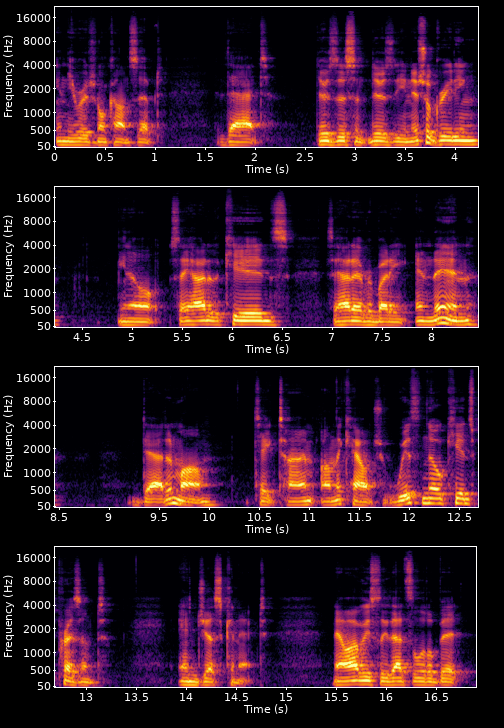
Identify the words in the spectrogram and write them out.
in the original concept that there's this there's the initial greeting you know say hi to the kids say hi to everybody. And then dad and mom take time on the couch with no kids present and just connect. Now obviously that's a little bit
